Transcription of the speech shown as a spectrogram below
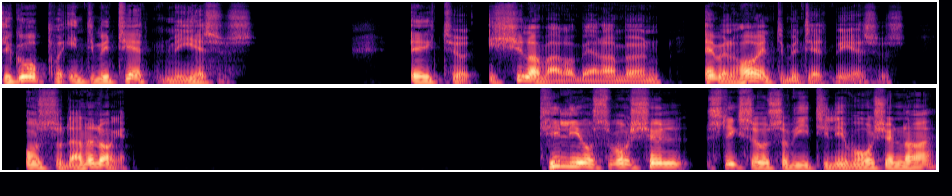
det går på intimiteten med Jesus. Jeg tør ikke la være å be den bønnen, jeg vil ha intimitet med Jesus, også denne dagen. Tilgi oss vår skyld, slik som også vi tilgir våre skyldnere,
